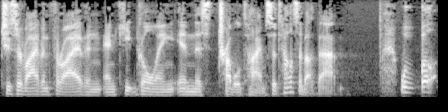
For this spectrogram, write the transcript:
to survive and thrive and, and keep going in this troubled time. So tell us about that. Well, well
